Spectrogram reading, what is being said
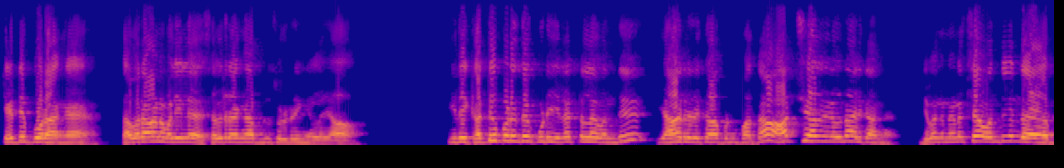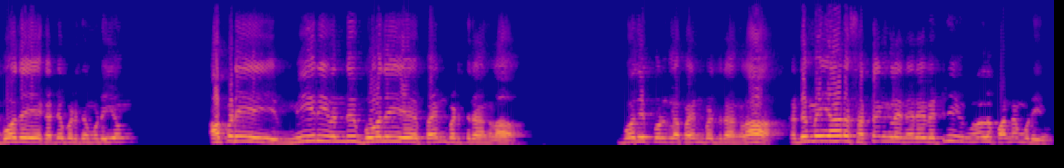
கெட்டு போறாங்க. தவறான வழியில செல்றாங்க அப்படின்னு சொல்றீங்க இல்லையா? இதை கட்டுப்படுத்தக்கூடிய இடத்துல வந்து யார் இருக்கா அப்படின்னு பார்த்தா ஆட்சியாளர்கள் தான் இருக்காங்க. இவங்க நினைச்சா வந்து இந்த போதையை கட்டுப்படுத்த முடியும். அப்படி மீறி வந்து போதையை பயன்படுத்துறாங்களா? போதைப் பொருட்களை பயன்படுத்துறாங்களா? கடுமையான சட்டங்களை நிறைவேற்றி இவங்களால பண்ண முடியும்.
